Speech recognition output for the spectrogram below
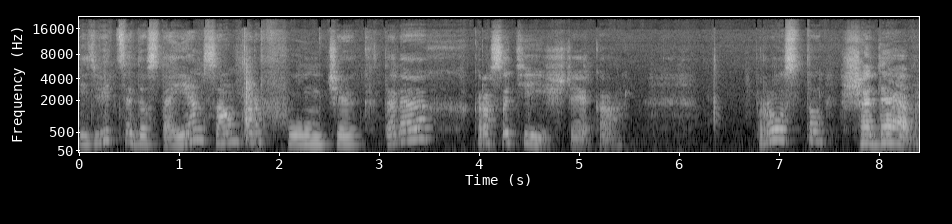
І звідси достаємо сам парфумчик. Та-дах! Красотіща яка. Просто шедевр,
